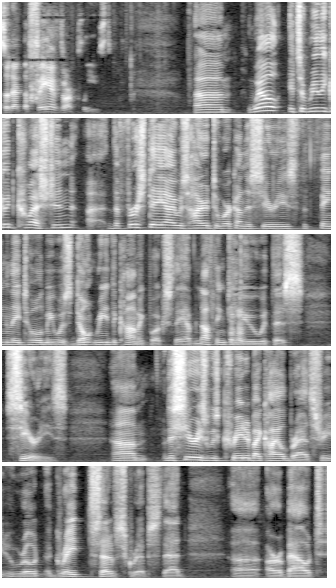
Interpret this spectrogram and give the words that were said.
so that the fans are pleased? Um, well, it's a really good question. Uh, the first day I was hired to work on this series, the thing they told me was don't read the comic books. They have nothing to do with this series. Um, this series was created by Kyle Bradstreet, who wrote a great set of scripts that uh, are about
